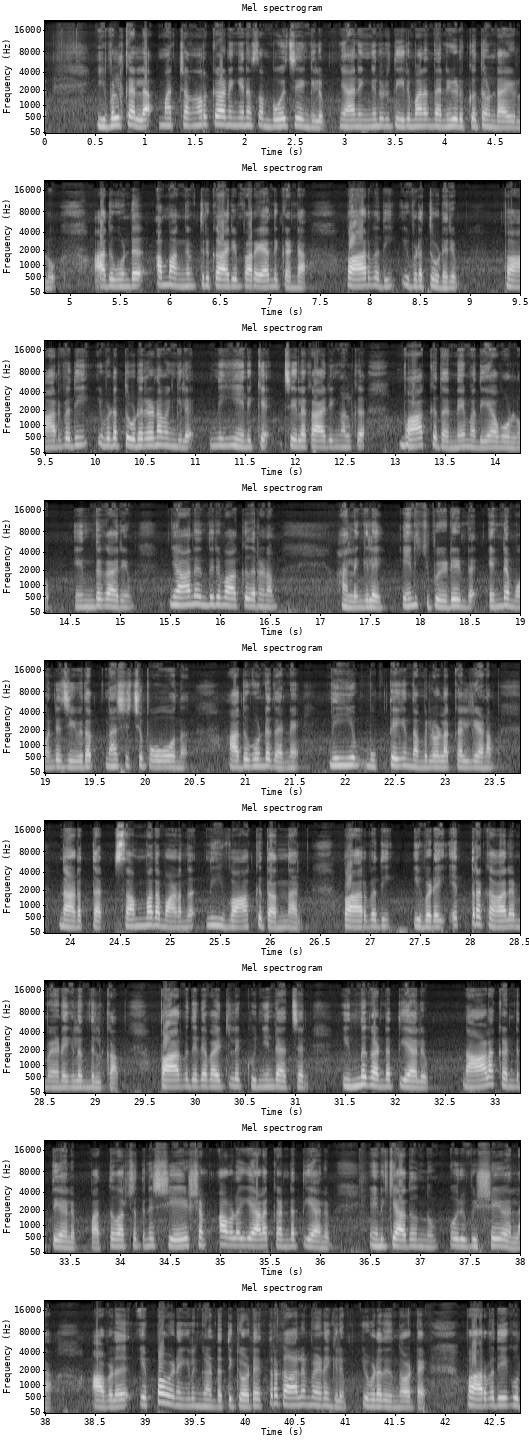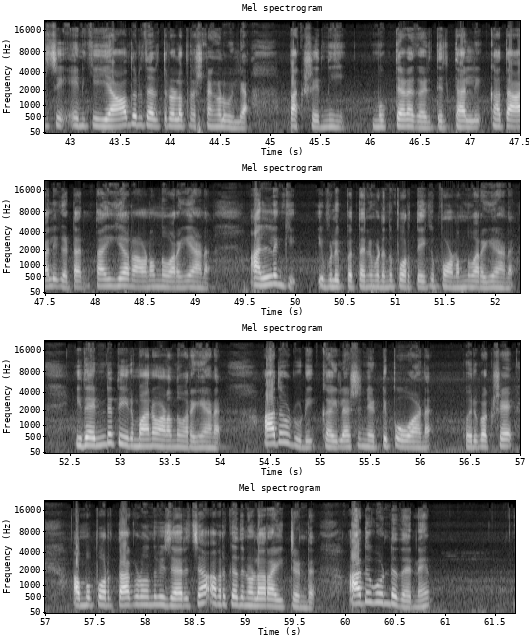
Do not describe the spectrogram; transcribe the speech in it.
ഇവൾക്കല്ല മറ്റാർക്കാണ് ഇങ്ങനെ സംഭവിച്ചെങ്കിലും ഞാൻ ഇങ്ങനൊരു തീരുമാനം തന്നെ എടുക്കത്തുണ്ടായുള്ളൂ. അതുകൊണ്ട് അമ്മ അങ്ങനത്തെ ഒരു കാര്യം പറയാൻ നിൽക്കണ്ട. പാർവതി ഇവിടെ തുടരും. പാർവതി ഇവിടെ തുടരണമെങ്കിൽ നീ എനിക്ക് ചില കാര്യങ്ങൾക്ക് വാക്ക് തന്നെ മതിയാവുള്ളൂ. എന്ത് കാര്യം? ഞാൻ എന്തിന് വാക്ക് തരണം? അല്ലെങ്കിലേ എനിക്ക് പേടിയുണ്ട്. എന്റെ മോന്റെ ജീവിതം നശിച്ചു പോകുമെന്ന്. അതുകൊണ്ട് തന്നെ നീയും മുക്തയും തമ്മിലുള്ള കല്യാണം നടത്താൻ സമ്മതമാണെന്ന് നീ വാക്ക് തന്നാൽ. പാർവതി ഇവിടെ എത്ര കാലം വേണമെങ്കിലും നിൽക്കാം. പാർവതിയുടെ വയറ്റിലെ കുഞ്ഞിന്റെ അച്ഛൻ ഇന്ന് കണ്ടെത്തിയാലും നാളെ കണ്ടെത്തിയാലും പത്ത് വർഷത്തിന് ശേഷം അവളെ ഇയാളെ കണ്ടെത്തിയാലും എനിക്കതൊന്നും ഒരു വിഷയമല്ല. അവൾ എപ്പോൾ വേണമെങ്കിലും കണ്ടെത്തിക്കോട്ടെ എത്ര കാലം വേണമെങ്കിലും ഇവിടെ നിന്നോട്ടെ. പാർവതിയെക്കുറിച്ച് എനിക്ക് യാതൊരു തരത്തിലുള്ള പ്രശ്നങ്ങളുമില്ല. പക്ഷേ നീ മുക്തയുടെ കഴുത്തിൽ തല്ലി താലി കെട്ടാൻ തയ്യാറാണെന്ന് പറയുകയാണ്. അല്ലെങ്കിൽ ഇവളിപ്പോൾ തന്നെ ഇവിടുന്ന് പുറത്തേക്ക് പോകണമെന്ന് പറയുകയാണ്. ഇതെന്റെ തീരുമാനമാണെന്ന് പറയുകയാണ്. അതോടുകൂടി കൈലാഷം ഞെട്ടിപ്പോവാണ്. ഒരു പക്ഷേ അമ്മ പുറത്താക്കണമെന്ന് വിചാരിച്ചാൽ അവർക്കതിനുള്ള റൈറ്റ് ഉണ്ട് അതുകൊണ്ട് തന്നെ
